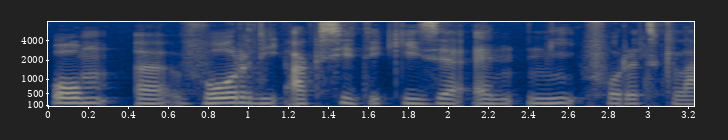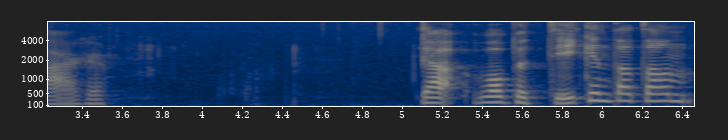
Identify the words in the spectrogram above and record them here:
om uh, voor die actie te kiezen en niet voor het klagen. Ja, wat betekent dat dan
